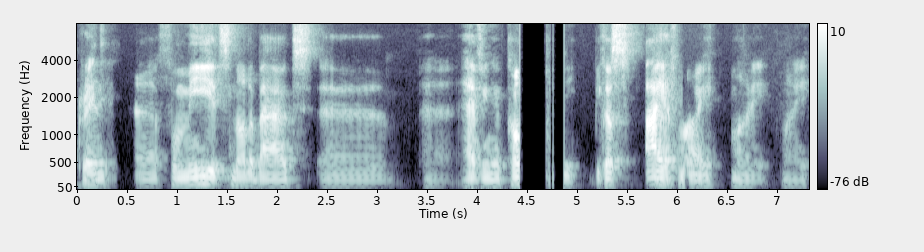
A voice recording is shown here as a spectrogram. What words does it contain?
Great. And uh, for me, it's not about uh, uh, having a company because I have my my my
